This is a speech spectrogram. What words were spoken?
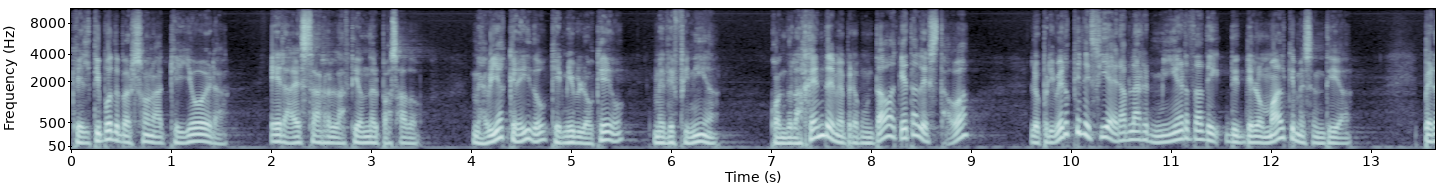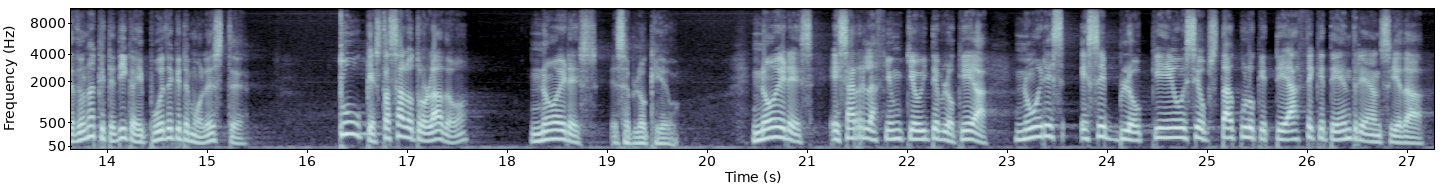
que el tipo de persona que yo era era esa relación del pasado. Me había creído que mi bloqueo me definía. Cuando la gente me preguntaba qué tal estaba, lo primero que decía era hablar mierda de, lo mal que me sentía. Perdona que te diga y puede que te moleste. Tú que estás al otro lado, no eres ese bloqueo. No eres esa relación que hoy te bloquea. No eres ese bloqueo, ese obstáculo que te hace que te entre ansiedad.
